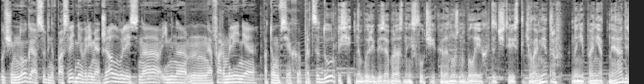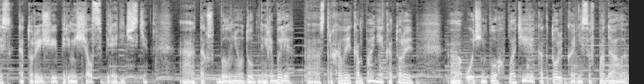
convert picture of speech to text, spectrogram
очень много, особенно в последнее время, жаловались на именно оформление потом всех процедур. Действительно, были безобразные случаи, когда нужно было ехать за 400 километров на непонятный адрес, который еще и перемещался периодически, а, так, чтобы было неудобно. Или были а, страховые компании, которые а, очень плохо платили, как только не совпадала,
